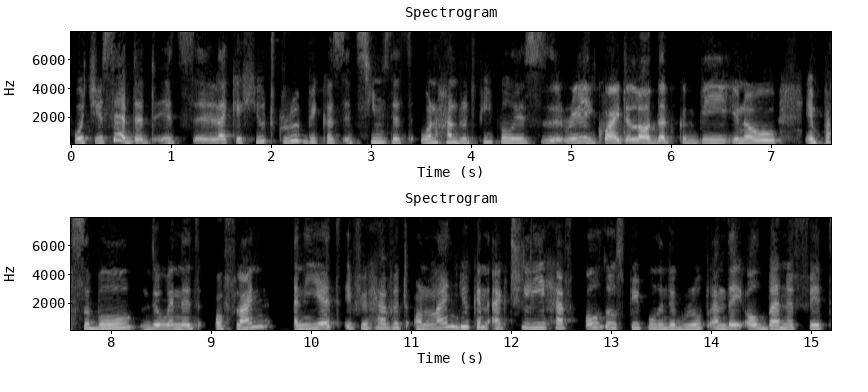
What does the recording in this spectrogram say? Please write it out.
What you said that it's uh, like a huge group because it seems that 100 people is really quite a lot. That could be, you know, impossible doing it offline and yet if you have it online you can actually have all those people in the group and they all benefit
